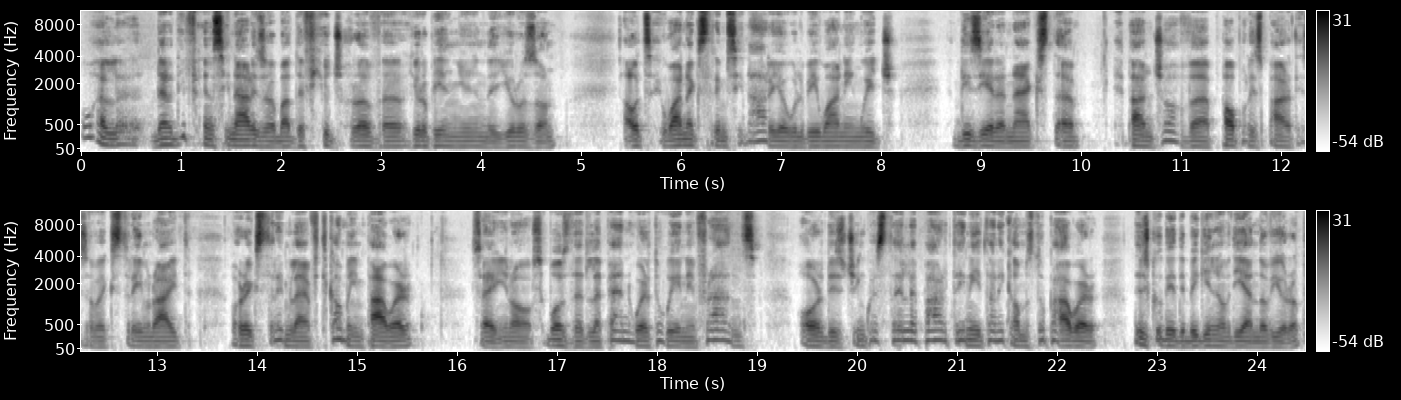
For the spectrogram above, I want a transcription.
Well, uh, there are different scenarios about the future of uh, European Union, the eurozone. I would say one extreme scenario will be one in which this year and next uh, a bunch of uh, populist parties of extreme right or extreme left come in power. Say, you know, suppose that Le Pen were to win in France or this Cinque Stelle party in Italy comes to power, this could be the beginning of the end of Europe.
